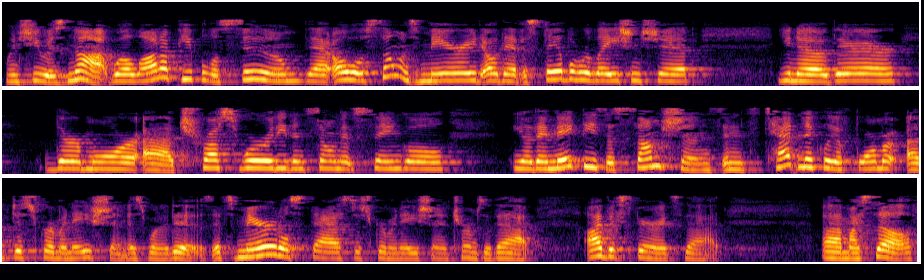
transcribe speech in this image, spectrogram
when she was not. Well, a lot of people assume that, oh, well, someone's married, oh, they have a stable relationship, you know, they're they're more uh, trustworthy than someone that's single. You know, they make these assumptions, and it's technically a form of discrimination, is what it is. It's marital status discrimination in terms of that. I've experienced that uh, myself.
